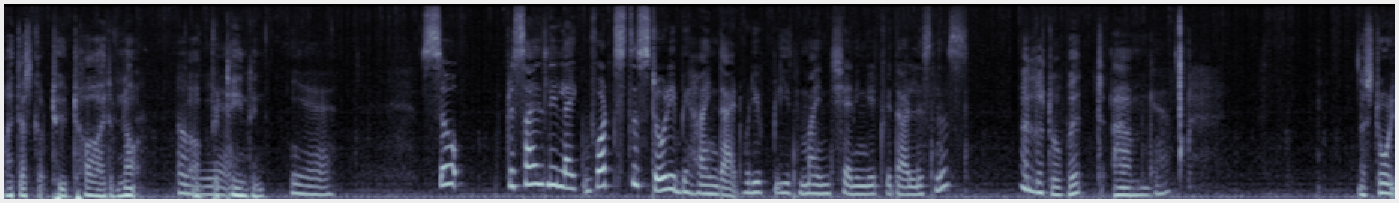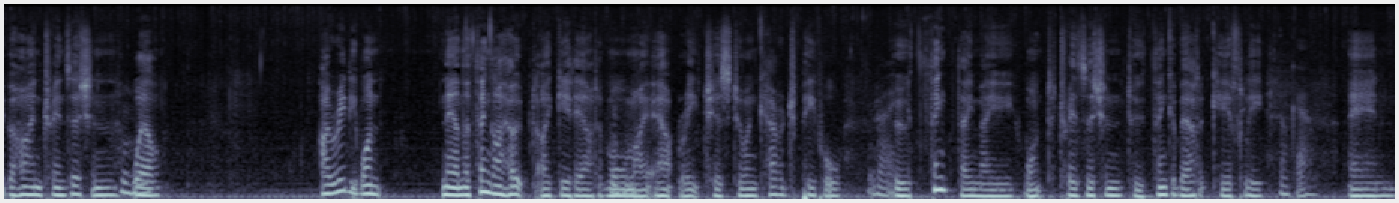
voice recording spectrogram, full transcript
I just got too tired of not Oh, of yeah. pretending. Yeah. So, precisely like, what's the story behind that? Would you please mind sharing it with our listeners? A little bit. Um, Okay. The story behind transition. Mhm. Well, I really want. Now, the thing I hoped I get out of all Mhm. my outreach is to encourage people Right. who think they may want to transition to think about it carefully Okay. and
